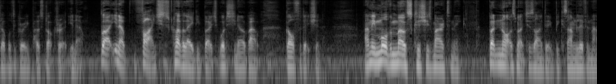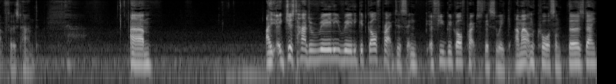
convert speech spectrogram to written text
double degree postdoctorate, you know. But, you know, fine, she's a clever lady, but what does she know about golf addiction? I mean, more than most because she's married to me, but not as much as I do because I'm living that firsthand. Um, I just had a really, really good golf practice and a few good golf practice this week. I'm out on the course on Thursday.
